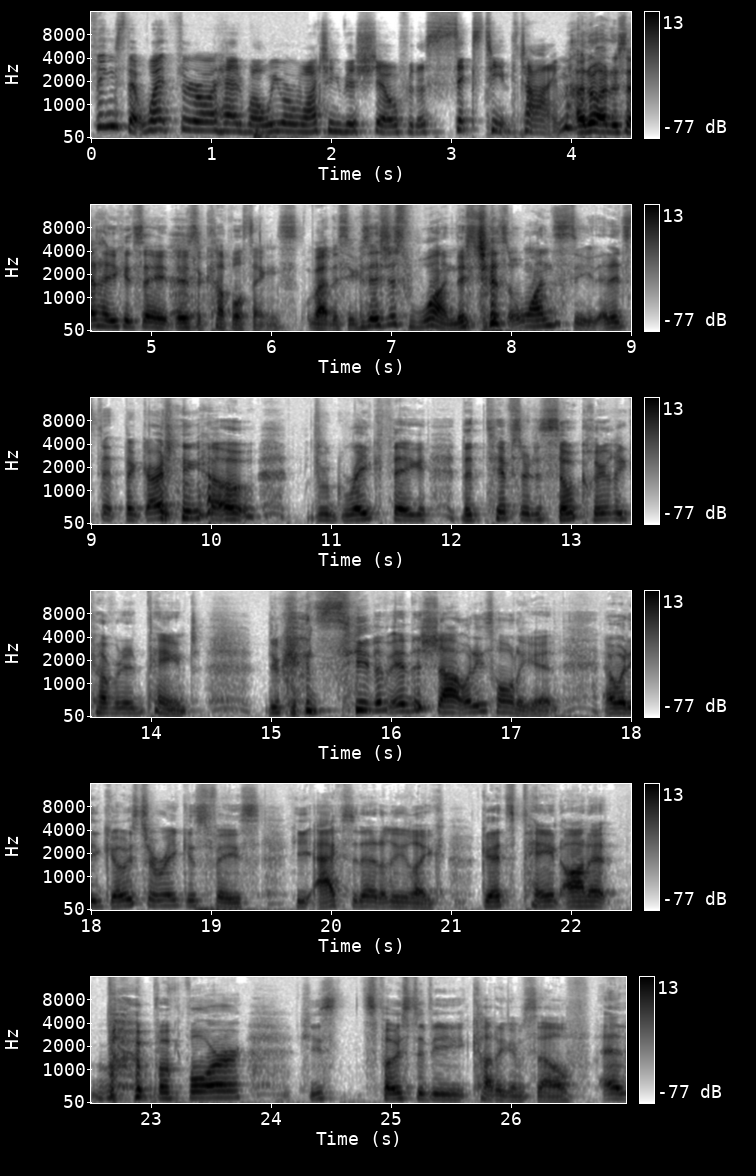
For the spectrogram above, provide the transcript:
things that went through our head while we were watching this show for the 16th time? I don't understand how you could say there's a couple things about this scene because there's just one. There's just one scene, and it's the, the gardening hoe, the rake thing. The tips are just so clearly covered in paint. You can see them in the shot when he's holding it, and when he goes to rake his face, he accidentally like gets paint on it before he's supposed to be cutting himself. And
